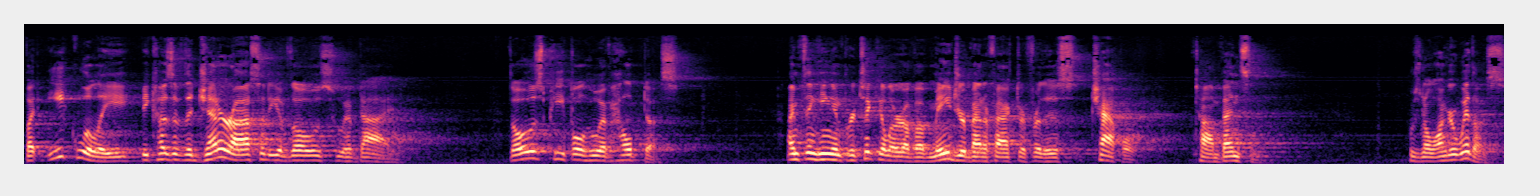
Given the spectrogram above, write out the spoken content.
but equally because of the generosity of those who have died, those people who have helped us. I'm thinking in particular of a major benefactor for this chapel, Tom Benson, who's no longer with us.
